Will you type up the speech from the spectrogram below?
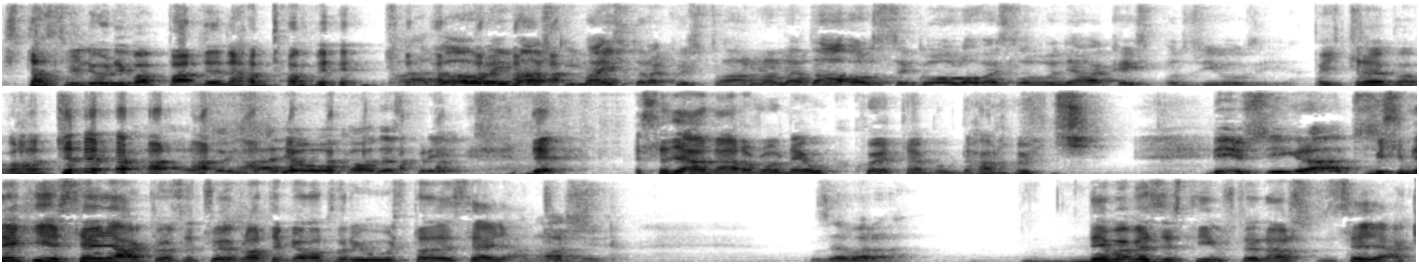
šta svi ljudima padne na pamet. Pa dobro, imaš ti majstora koji stvarno nadavali se golova i slobodnjaka ispod živog zida. Pa i treba, vrate. A eto i sad je ovo kao da spriječi. De, sad ja naravno ne, ko je taj Bogdanović? Bivši igrač, Mislim, neki je seljak, to se čuje, brate, kad otvori usta, da je seljak. naš, čovjek. Zemara. Nema veze s tim što je naš seljak.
